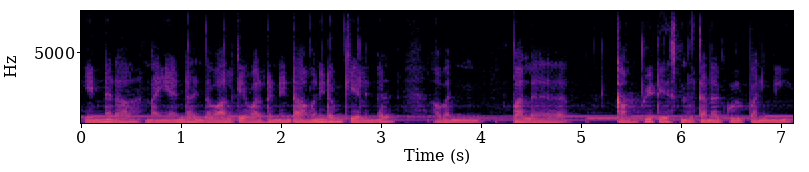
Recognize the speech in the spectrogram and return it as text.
என்னடா? நான் ஏன்டா இந்த வாழ்க்கையை வாழ்கிறேன் என்று அவனிடம் கேளுங்கள். அவன் பல கம்ப்யூட்டேஷனல் தனக்குள் பண்ணி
